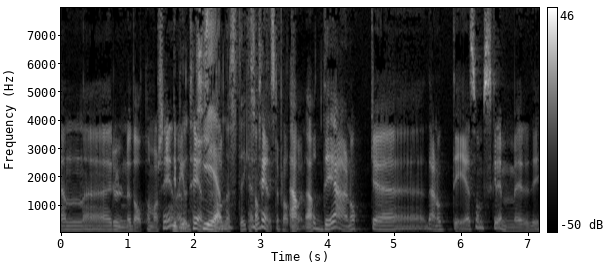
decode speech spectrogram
en uh, rullende datamaskin. Det blir jo en, tjeneste, ikke sant? En tjenesteplattform. Ja, ja. Og det er, nok, uh, det er, nok, det som skremmer de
